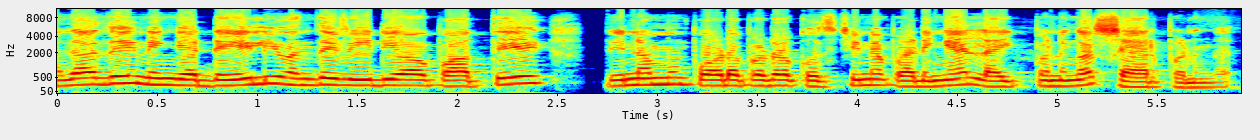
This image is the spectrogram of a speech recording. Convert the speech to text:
அதாவது நீங்கள் டெய்லி வந்து வீடியோவை பார்த்து தினமும் போடப்படுற கொஸ்டினை படிங்க லைக் பண்ணுங்கள் ஷேர் பண்ணுங்கள்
